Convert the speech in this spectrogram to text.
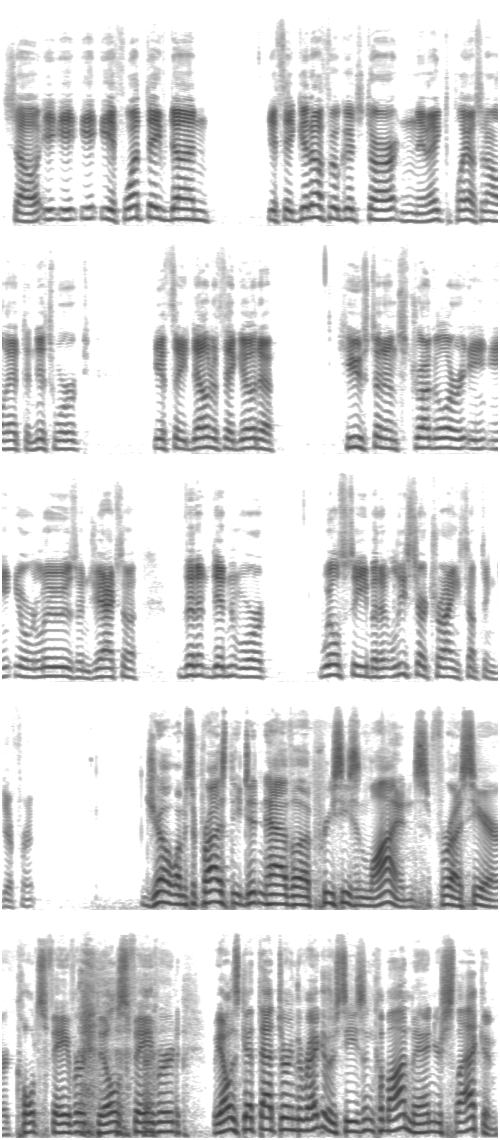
So if what they've done, if they get off to a good start and they make the playoffs and all that, then this worked. If they don't, if they go to Houston and struggle or or lose and Jackson, then it didn't work. We'll see, but at least they're trying something different. Joe, I'm surprised that you didn't have uh, preseason lines for us here. Colts favored, Bills favored. We always get that during the regular season. Come on, man, you're slacking.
